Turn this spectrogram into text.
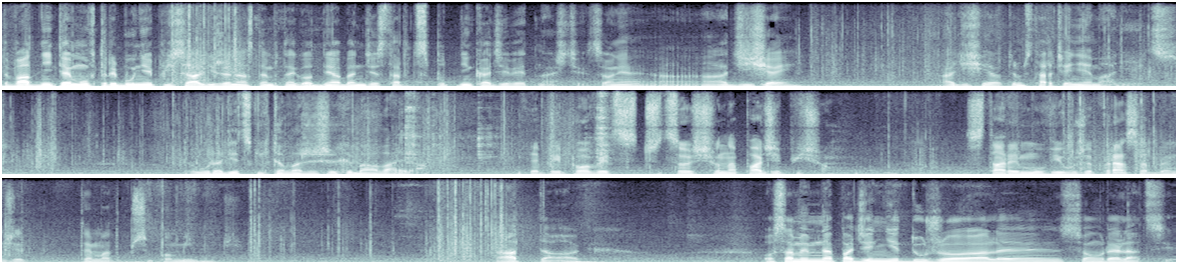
Dwa dni temu w trybunie pisali, że następnego dnia będzie start Sputnika 19, co nie? A, a dzisiaj? A dzisiaj o tym starcie nie ma nic. To u radzieckich towarzyszy chyba awaria. Lepiej powiedz, czy coś o napadzie piszą. Stary mówił, że prasa będzie temat przypominać. A tak. O samym napadzie niedużo, ale są relacje.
